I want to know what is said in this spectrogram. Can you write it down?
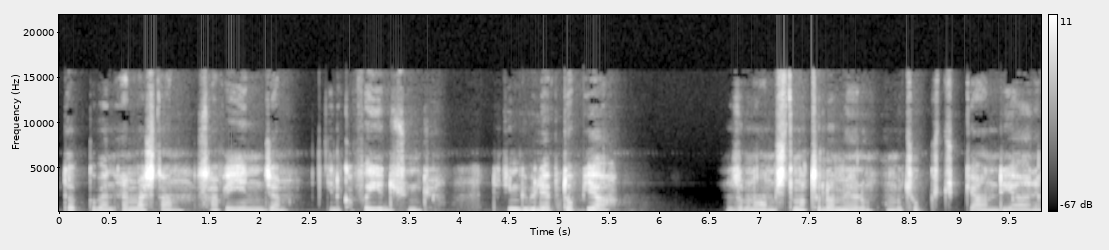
Bir dakika ben en baştan sayfayı yenileceğim. Yine kafayı yedi çünkü. Dediğim gibi laptop ya. Ne zaman almıştım hatırlamıyorum. Ama çok küçükkendi yani.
